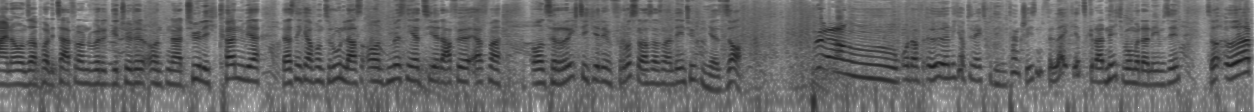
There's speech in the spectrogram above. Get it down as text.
Einer unserer Polizeifreunde wurde getötet und natürlich können wir das nicht auf uns ruhen lassen und müssen jetzt hier dafür erstmal uns richtig hier den Frust rauslassen an den Typen hier. So. Und auf, äh, nicht auf den explosiven Tank schießen. Vielleicht jetzt gerade nicht, wo wir daneben sehen. So, up,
